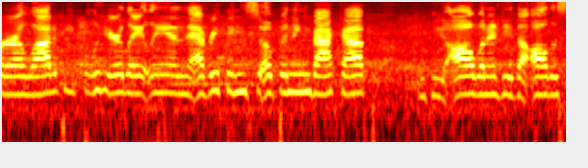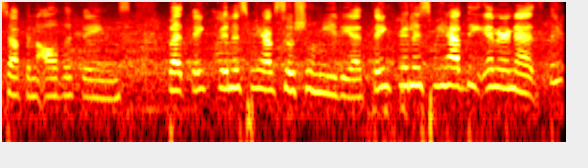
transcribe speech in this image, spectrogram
for a lot of people here lately, and everything's opening back up. We all want to do the all the stuff and all the things. But thank goodness we have social media. Thank goodness we have the internet. Thank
